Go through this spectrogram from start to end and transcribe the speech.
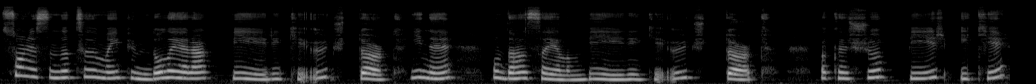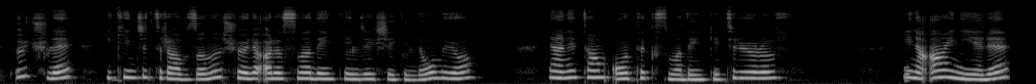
Sonrasında tığıma ipimi dolayarak 1 2 3 4 yine buradan sayalım 1 2 3 4 bakın şu 1 2 3 ile ikinci trabzanın şöyle arasına denk gelecek şekilde oluyor yani tam orta kısma denk getiriyoruz yine aynı yere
